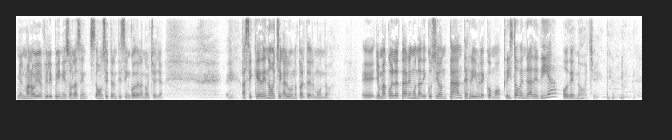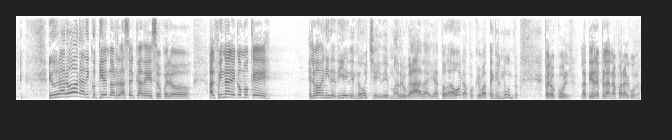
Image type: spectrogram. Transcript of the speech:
mi hermano vive en Filipinas y son las 11 y 35 de la noche ya. Así que de noche en alguna parte del mundo. Eh, yo me acuerdo de estar en una discusión tan terrible como, ¿Cristo vendrá de día o de noche? y durar horas discutiendo acerca de eso, pero al final es como que Él va a venir de día y de noche y de madrugada y a toda hora porque va a estar en el mundo. Pero cool, la tierra es plana para algunos.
